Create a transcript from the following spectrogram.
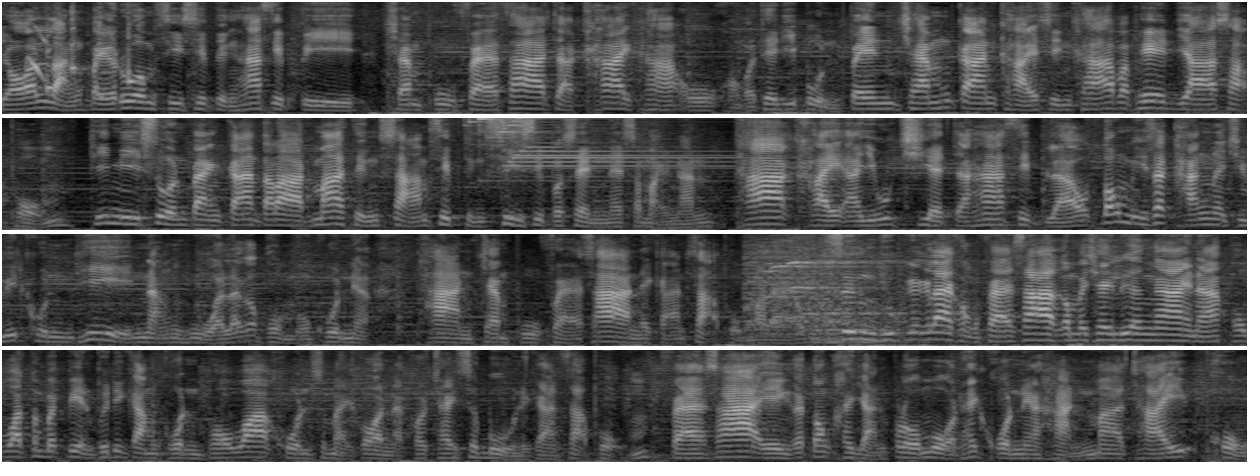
ย้อนหลังไปร่วม 40-50 ปี แชมพูแฟซ่าจากค่ายคาโอของประเทศญี่ปุ่น เป็นแชมป์การขายสินค้าประเภทยาสระผม ที่มีส่วนแบ่งการตลาดมากถึง 30-40%ในสมัยนั้น ถ้าใครอายุเฉียดจะ 50 แล้วต้องมีสักครั้งในชีวิตคุณที่หนังหัวแล้วก็ผมของคุณเนี่ยผ่านแชมพูแฟซ่าในการสระผมมาแล้ว ซึ่งยุคแรกๆของแฟซ่าก็ไม่ใช่เรื่องง่ายนะ เพราะว่าต้องไปเปลี่ยนพฤติกรรมคน เพราะว่าคนสมัยก่อนนะเขาใช้สบู่ในการสระผม แฟซ่าเองก็ต้องขยันโปรโมทให้คนเนี่ยหันมาใช้ผง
